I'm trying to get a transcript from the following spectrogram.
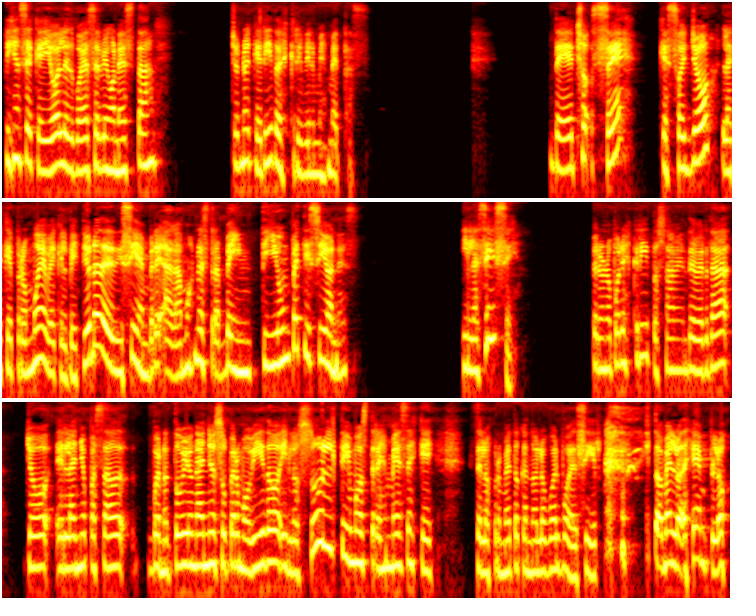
Fíjense que yo les voy a ser bien honesta, yo no he querido escribir mis metas. De hecho, sé que soy yo la que promueve que el 21 de diciembre hagamos nuestras 21 peticiones y las hice, pero no por escrito, ¿saben? De verdad, yo el año pasado, bueno, tuve un año súper movido y los últimos tres meses que se los prometo que no lo vuelvo a decir, tómenlo de ejemplo.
